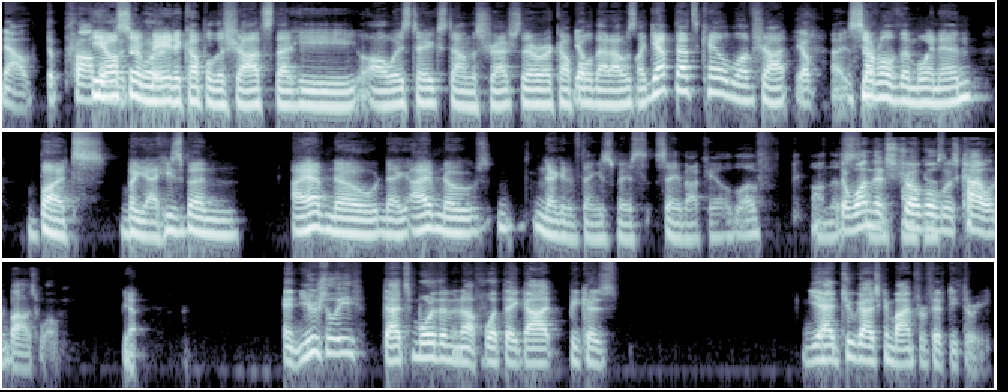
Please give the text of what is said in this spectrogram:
Now the problem He also made a couple of the shots that he always takes down the stretch. There were a couple that I was like, "Yep, that's Caleb Love shot." Yep. Uh, several of them went in, but but yeah, he's been. I have no neg- I have no negative things to say about Caleb Love on this. the one on that struggled podcast. was Kylan Boswell. Yeah. And usually that's more than enough what they got because you had two guys combined for 53.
